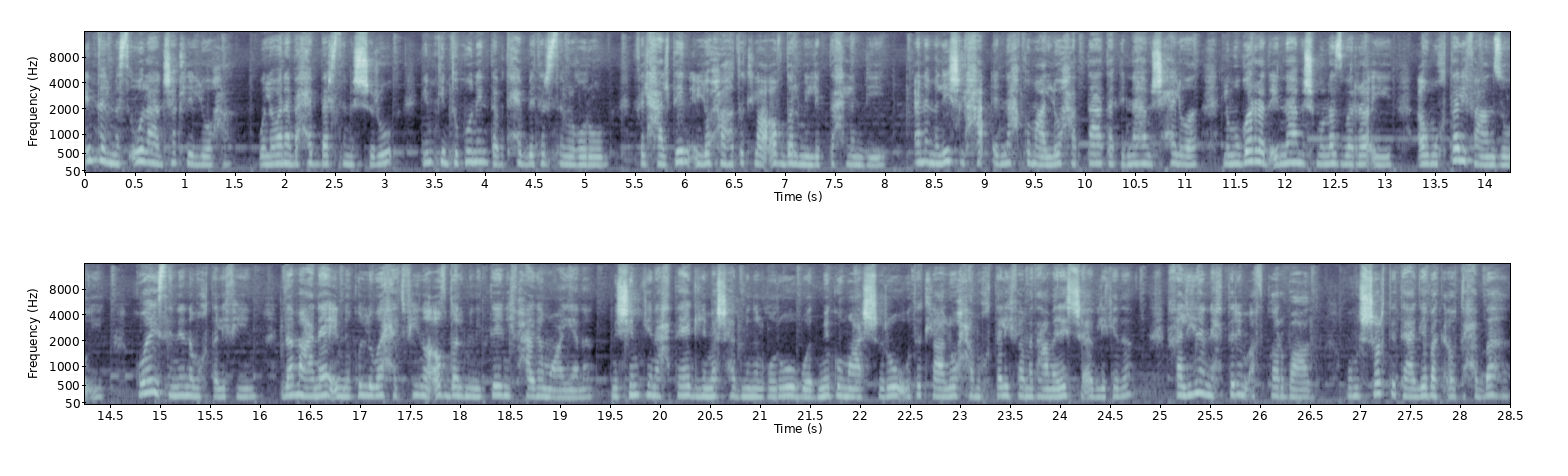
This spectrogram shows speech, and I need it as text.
أنت المسؤول عن شكل اللوحة ولو أنا بحب أرسم الشروق يمكن تكون أنت بتحب ترسم الغروب. في الحالتين اللوحة هتطلع أفضل من اللي بتحلم بيه. أنا ماليش الحق إن أحكم على اللوحة بتاعتك إنها مش حلوة لمجرد إنها مش مناسبة لرأيي أو مختلفة عن ذوقي. كويس إننا مختلفين. ده معناه إن كل واحد فينا أفضل من التاني في حاجة معينة. مش يمكن أحتاج لمشهد من الغروب وأدمجه مع الشروق وتطلع لوحة مختلفة ما اتعملتش قبل كده؟ خلينا نحترم أفكار بعض ومش شرط تعجبك أو تحبها.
